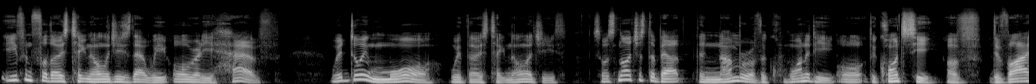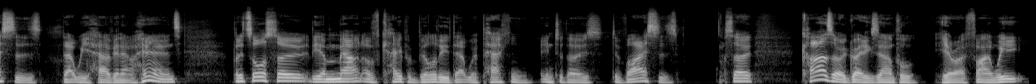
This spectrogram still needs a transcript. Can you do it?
even for those technologies that we already have, we're doing more with those technologies. So it's not just about the number of the quantity or the quantity of devices that we have in our hands, but it's also the amount of capability that we're packing into those devices. So cars are a great example here, I find. We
